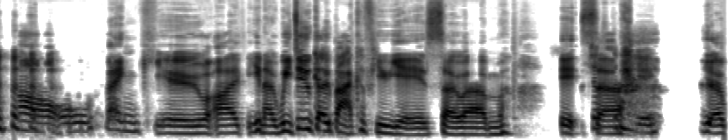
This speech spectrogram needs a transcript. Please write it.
oh, thank you. I, you know, we do go back a few years, so um, it's uh, yeah,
